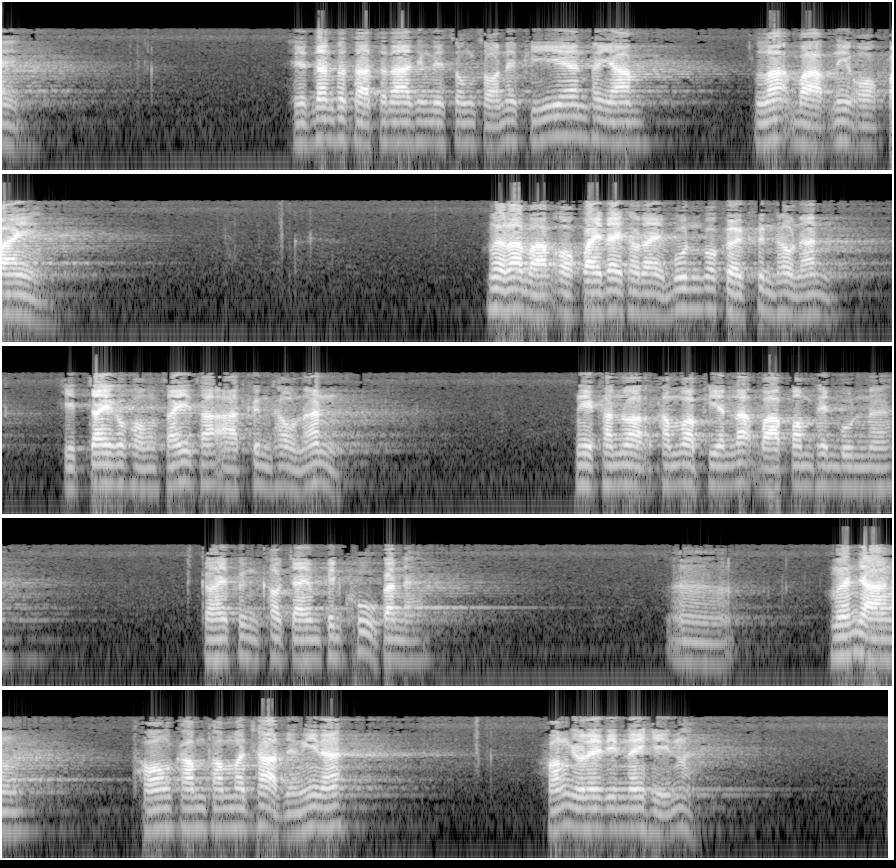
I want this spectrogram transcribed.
เหตุนั้นพระศาสดาจึงได้ทรงสอนให้เพียรพยายามละบาปนี่ออกไป เมื่อละบาปออกไปได้เท่าไรบุญก็เกิดขึ้นเท่านั้น จิตใจก็ผ่องใสสะอาดขึ้นเท่านั้น นี่คำว่าคำว่าเพียรละบาปบำเพ็ญบุญนะ ก็ให้พึ่งเข้าใจมันเป็นคู่กันนะเหมือนอย่างทองคำธรรมชาติอย่างนี้นะ ฝังอยู่ในดินในหิน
